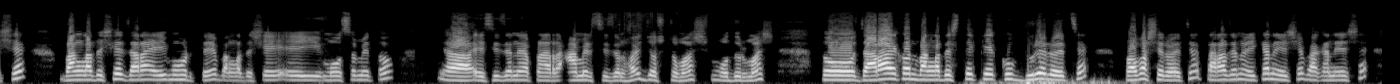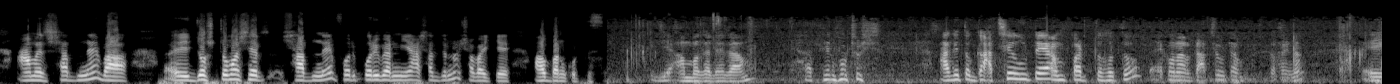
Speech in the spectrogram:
এসে বাংলাদেশে যারা এই মুহূর্তে বাংলাদেশে এই মৌসুমে তো এই সিজনে আপনার আমের সিজন হয়, জ্যৈষ্ঠ মাস, মধুর মাস। তো যারা এখন বাংলাদেশ থেকে খুব দূরে রয়েছে, প্রবাসে রয়েছে, তারা যেন এখানে এসে, বাগানে এসে আমের স্বাদ নেয় বা এই জ্যৈষ্ঠ মাসের স্বাদ নেয় পরিবার নিয়ে আসার জন্য সবাইকে আহ্বান করতেছে। যে আম বাগানের আম, হাতের মোটর আগে তো গাছে উঠে আম পাড়তে হতো, এখন আর গাছে উঠে আম পাড়তে হয় না। এই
